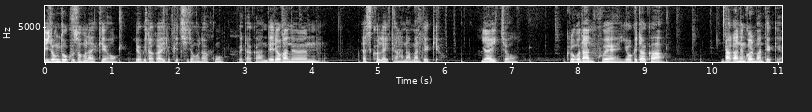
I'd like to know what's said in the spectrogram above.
이 정도 구성을 할게요. 여기다가 이렇게 지정을 하고 여기다가 내려가는 에스컬레이터 하나 만들게요. 야 있죠? 그러고 난 후에 여기다가 나가는 걸 만들게요.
